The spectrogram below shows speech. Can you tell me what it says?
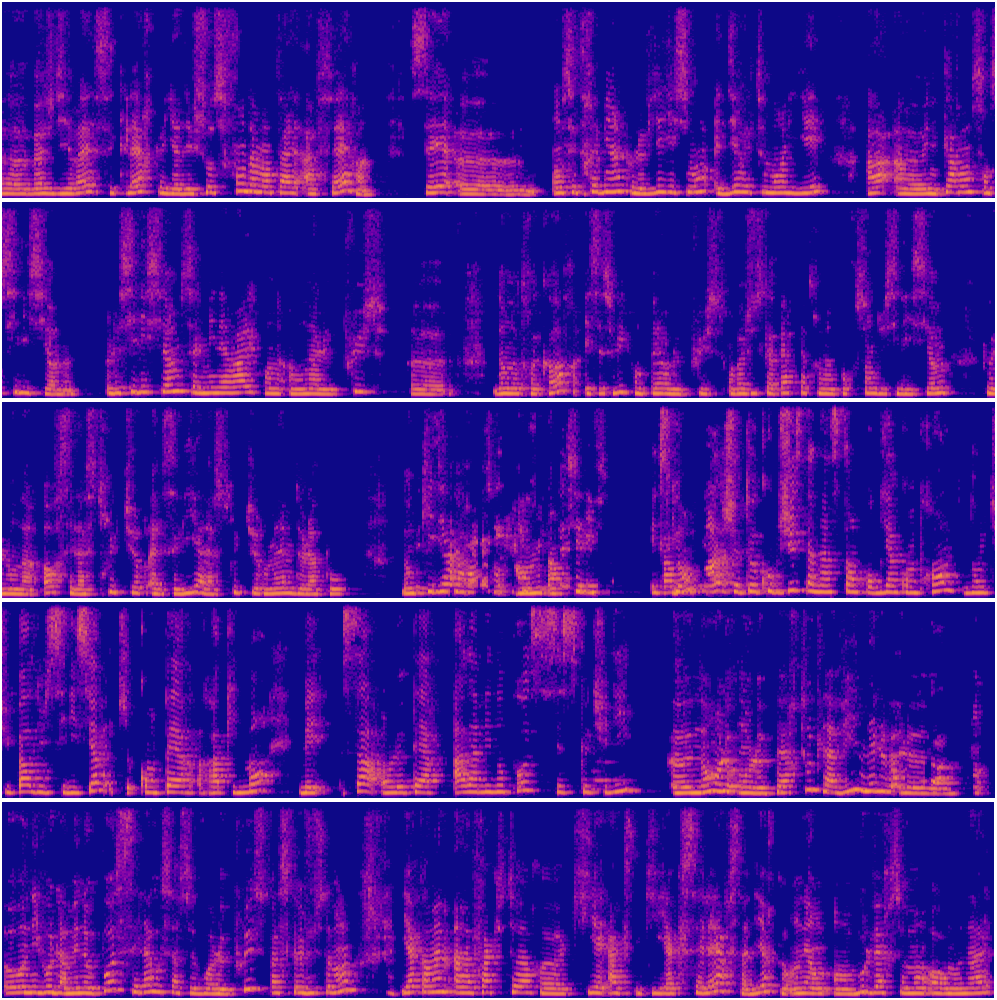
euh, ben, je dirais c'est clair qu'il y a des choses fondamentales à faire. C'est, euh, on sait très bien que le vieillissement est directement lié a euh, une carence en silicium. Le silicium, c'est le minéral qu'on a le plus euh, dans notre corps et c'est celui qu'on perd le plus. On va jusqu'à perdre 80% du silicium que l'on a. Or, c'est la structure, elle c'est lié à la structure même de la peau. Donc, qui dit carence en, silicium? Excuse-moi, je te coupe juste un instant pour bien comprendre. Donc, tu parles du silicium qu'on perd rapidement, mais ça, on le perd à la ménopause, c'est ce que tu dis? Euh, non, on le, perd toute la vie, mais le, au niveau de la ménopause, c'est là où ça se voit le plus parce que justement, il y a quand même un facteur euh, qui est qui accélère, c'est-à-dire qu'on est en, bouleversement hormonal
